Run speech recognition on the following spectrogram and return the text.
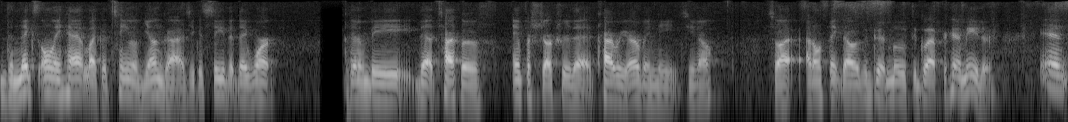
the Knicks only had like a team of young guys. You could see that they weren't going to be that type of infrastructure that Kyrie Irving needs, you know. So I, I don't think that was a good move to go after him either. And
